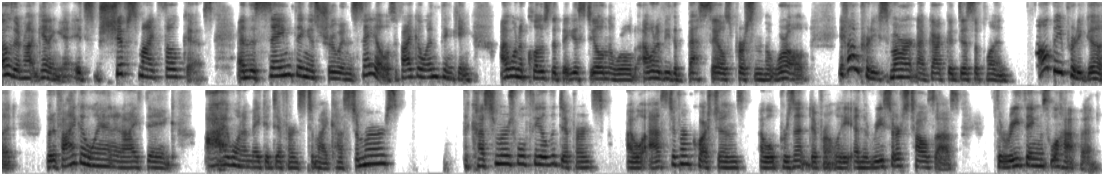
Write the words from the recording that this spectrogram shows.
Oh, they're not getting it. It shifts my focus. And the same thing is true in sales. If I go in thinking, I want to close the biggest deal in the world, I want to be the best salesperson in the world. If I'm pretty smart and I've got good discipline, I'll be pretty good. But if I go in and I think, I want to make a difference to my customers. The customers will feel the difference. I will ask different questions. I will present differently. And the research tells us three things will happen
